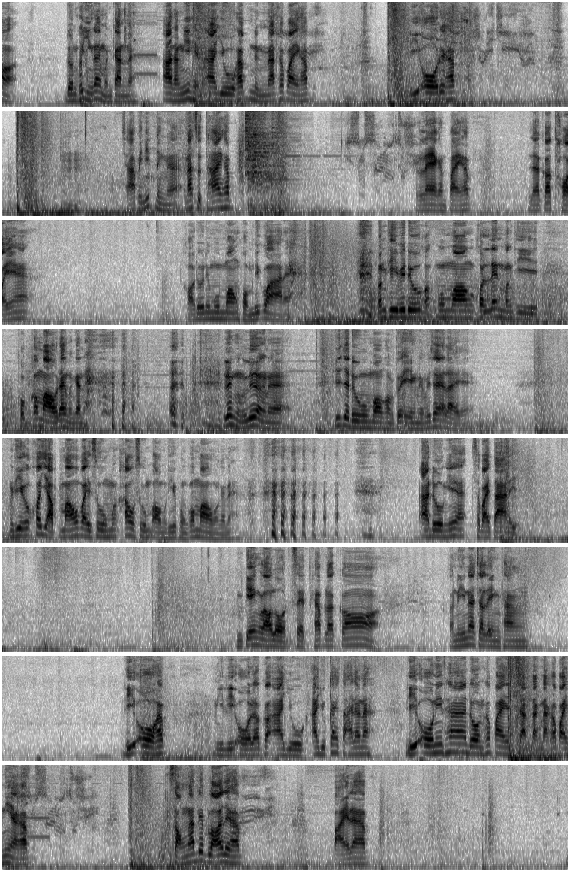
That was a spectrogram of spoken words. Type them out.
โดนเขายิงได้เหมือนกันนะ อ่าทางนี้เห็น RU ครับหนึ่งนัดเข้าไปครับดีโอด้วยครับ ช้าไปนิดหนึ่งนะนัดสุดท้ายครับ แลกกันไปครับ แล้วก็ถอยฮะขอดูในมุมมองผมดีกว่านะ บางทีไปดูมุมมองคนเล่นบางที ผมก็เมาได้เหมือนกัน เรื่องของเรื่องนะที่จะดูมุมมองของตัวเองเนี่ยไม่ใช่อะไรบางทีเขาขยับเมาส์ไปซูมเข้าซูมออกบางทีผมก็เมาเหมือนกันนะ อะดูอย่างเงี้ยสบายตาเคุณเก้งรอโหลดเสร็จครับ แล้วก็ ตอนนี้น่าจะเล็งทางดีโอครับ มีรีโอแล้วก็อายุอายุใกล้ตายแล้วนะรีโอนี่ถ้าโดนเข้าไปจัดหนักๆเข้าไปเนี่ยครับสองนัดเรียบร้อยเลยครับ ไปแล้วครับ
